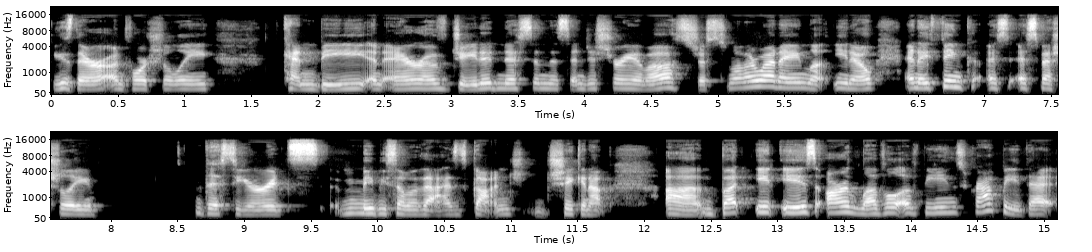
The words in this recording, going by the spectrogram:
because there unfortunately can be an air of jadedness in this industry of us, oh, just another wedding, you know. And I think, especially this year it's maybe some of that has gotten sh- shaken up um, but it is our level of being scrappy that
